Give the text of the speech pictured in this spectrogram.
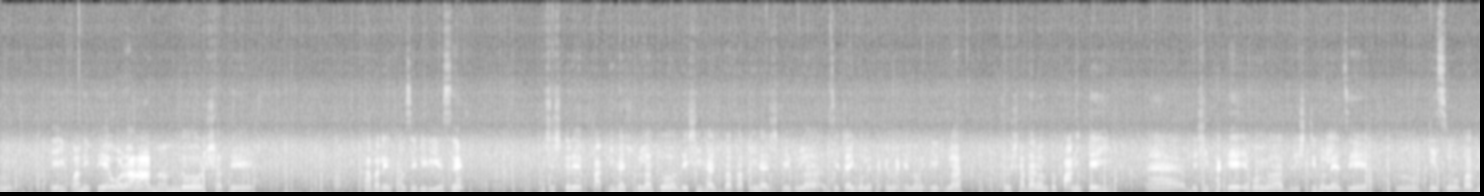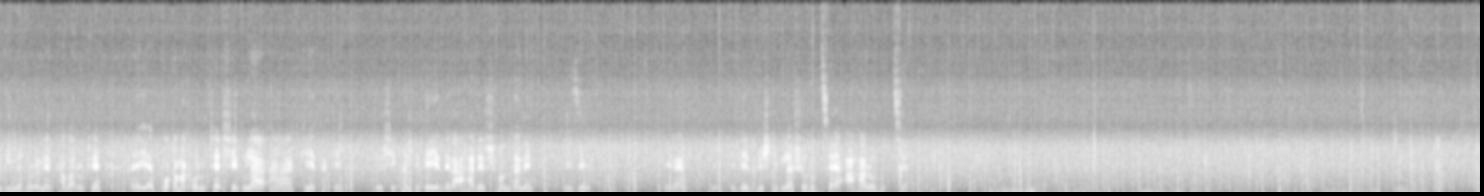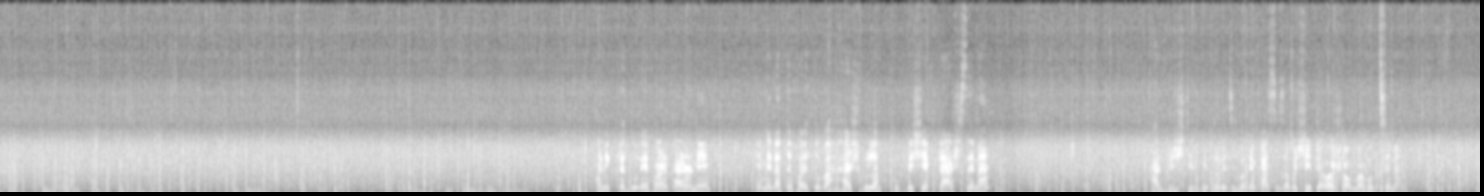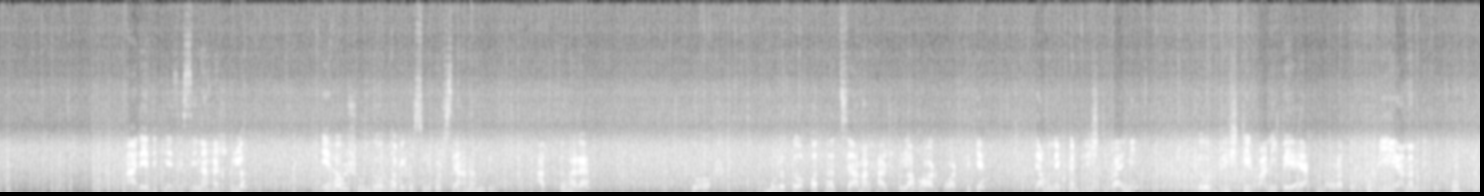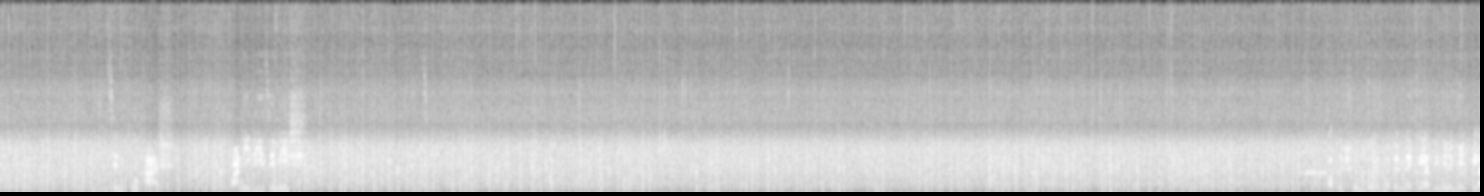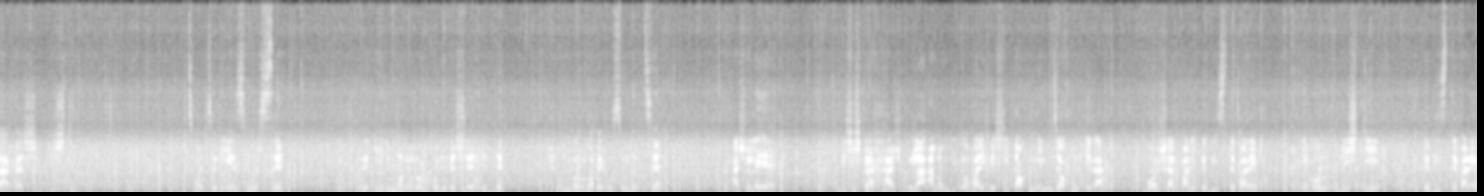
এই পানিতে ওরা আনন্দর সাথে খাবারের খোঁজে বেরিয়েছে। বিশেষ করে পাতি হাঁসগুলা তো দেশি হাঁস বা পাতি হাঁস, এগুলা যেটাই বলে থাকেন না কেন, এগুলা তো সাধারণত পানিতেই বেশি থাকে এবং বৃষ্টি হলে যে কেঁচো বা বিভিন্ন ধরনের খাবার উঠে পোকামাকড় উঠে, সেগুলা খেয়ে থাকে। তো সেখান থেকে এদের আহারের সন্ধানে এই যে, এরা, এদের বৃষ্টিবিলাসও হচ্ছে, আহারও হচ্ছে। অনেকটা দূরে হওয়ার কারণে ক্যামেরাতে হয়তো বা হাঁসগুলা খুব বেশি একটা আসছে না। আর বৃষ্টির ভিতরে যে ওদের কাছে যাব সেটাও সম্ভব হচ্ছে না। আর এদিকে যে চীনা হাঁসগুলো, এরাও সুন্দরভাবে গোসল করছে আনন্দে, আত্মহারা। তো মূলত কথা হচ্ছে আমার হাঁসগুলো হওয়ার পর থেকে তেমন একটা বৃষ্টি পায়নি। তো বৃষ্টির পানি পেয়ে এখন ওরা তো খুবই আনন্দিত, খুব। যেহেতু হাঁস, পানিরই জিনিস। কত সুন্দরভাবে মেঘলা দিনে মেঘলা আকাশ, বৃষ্টি ঝরঝরিয়ে ঝরছে। এই মনোরম পরিবেশে এদের সুন্দরভাবে গোসল হচ্ছে। আসলে বিশেষ করে হাঁসগুলা আনন্দিত হয় বেশি তখনই যখন এরা বর্ষার পানিতে ভিজতে পারে এবং বৃষ্টিতে ভিজতে পারে।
